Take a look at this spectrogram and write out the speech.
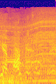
can't park in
